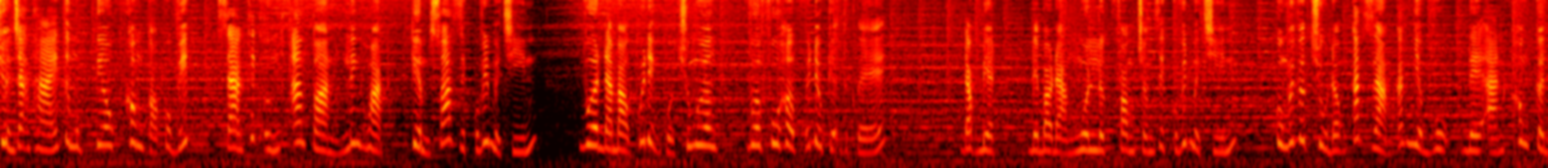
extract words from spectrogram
Chuyển trạng thái từ mục tiêu không có Covid sang thích ứng an toàn, linh hoạt, kiểm soát dịch COVID-19, vừa đảm bảo quy định của Trung ương, vừa phù hợp với điều kiện thực tế. Đặc biệt, để bảo đảm nguồn lực phòng chống dịch COVID-19, cùng với việc chủ động cắt giảm các nhiệm vụ, đề án không cần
